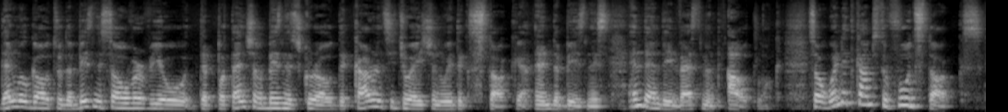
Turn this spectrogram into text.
Then we'll go to the business overview, the potential business growth, the current situation with the stock and the business, and then the investment outlook. So, when it comes to food stocks,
